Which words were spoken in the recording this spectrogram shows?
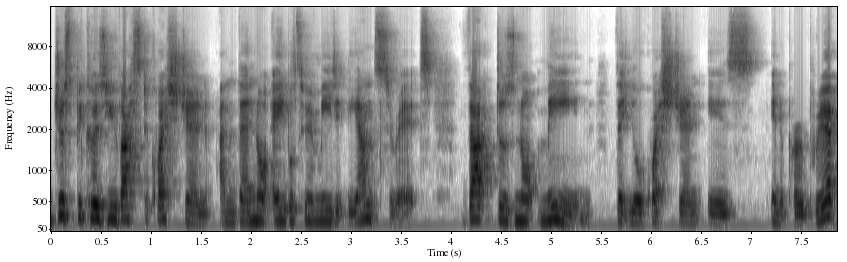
just because you've asked a question and they're not able to immediately answer it, that does not mean that your question is inappropriate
